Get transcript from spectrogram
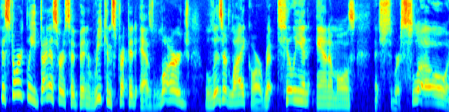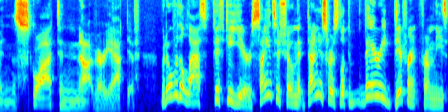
Historically, dinosaurs have been reconstructed as large, lizard-like or reptilian animals that were slow and squat and not very active. But over the last 50 years, science has shown that dinosaurs looked very different from these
